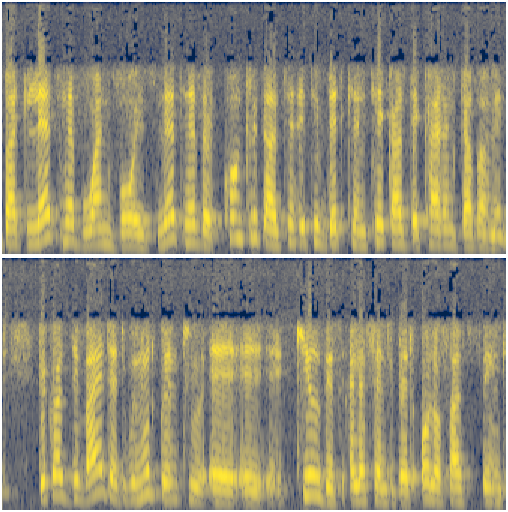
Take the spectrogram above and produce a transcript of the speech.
But let's have one voice. Let's have a concrete alternative that can take out the current government. Because divided, we're not going to uh, uh, kill this elephant that all of us think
